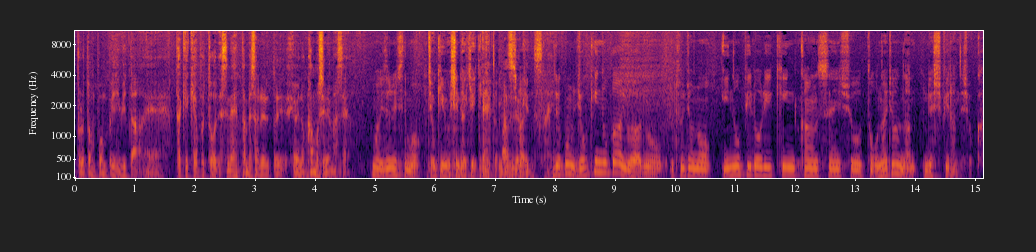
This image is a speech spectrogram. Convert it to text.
プロトンポンプインヒビター、えー、タケキャブ等ですね試されると良いのかもしれません。まあ、いずれにしても除菌をしなきゃいけないと。まず除菌です。はい、でこの除菌の場合はあの通常のイノピロリ菌感染症と同じようなレシピなんでしょうか？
